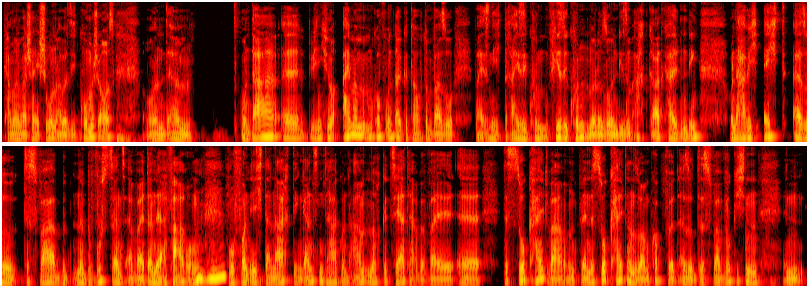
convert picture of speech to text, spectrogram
kann man wahrscheinlich schon, aber sieht komisch aus. Und ähm, und da äh, bin ich nur einmal mit dem Kopf untergetaucht und war so, weiß nicht, drei Sekunden, vier Sekunden oder so in diesem acht Grad kalten Ding. Und da habe ich echt, also das war eine bewusstseinserweiternde Erfahrung, mhm. wovon ich danach den ganzen Tag und Abend noch gezerrt habe, weil äh, das so kalt war. Und wenn das so kalt dann so am Kopf wird, also das war wirklich ein, ein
